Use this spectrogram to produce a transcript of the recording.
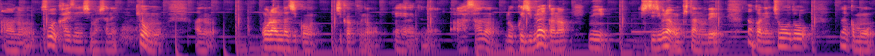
あの、すごい改善しましたね。今日も、あの、オランダ時刻の、えーとね、朝の6時ぐらいかな？に、7時ぐらいに起きたので、なんかね、ちょうど、なんかも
